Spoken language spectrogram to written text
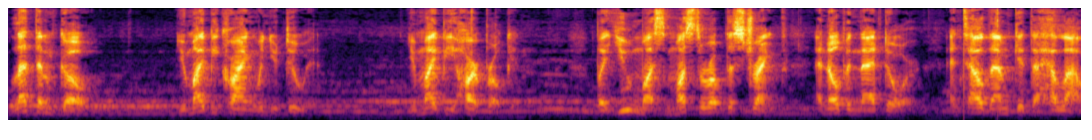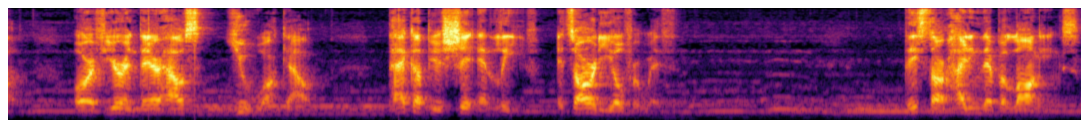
Let them go. You might be crying when you do it. You might be heartbroken, but you must muster up the strength and open that door and tell them get the hell out. Or if you're in their house, you walk out. Pack up your shit and leave. It's already over with. They start hiding their belongings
